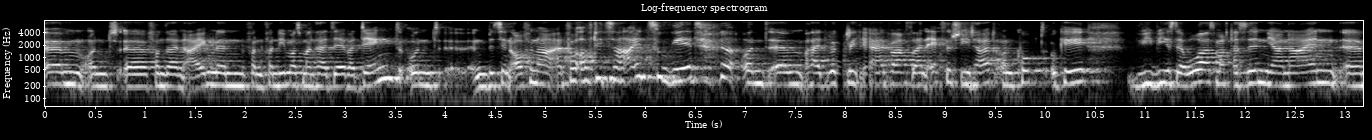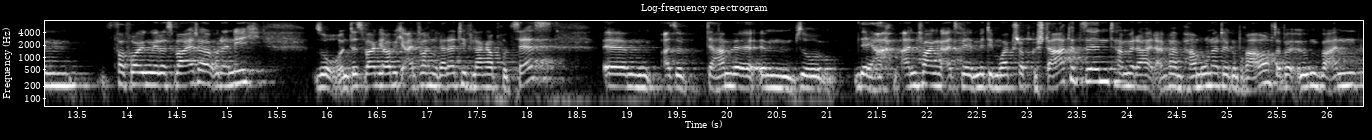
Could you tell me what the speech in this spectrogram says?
ähm, und äh, von seinen eigenen, von, von dem, was man halt selber denkt und äh, ein bisschen offener einfach auf die Zahlen zugeht und ähm, halt wirklich einfach sein Excel-Sheet hat und guckt, okay, wie, wie ist der ROAS, macht das Sinn, ja, nein, ähm, verfolgen wir das weiter oder nicht? So, und das war, glaube ich, einfach ein relativ langer Prozess. Ähm, also da haben wir ähm, so, ja, Anfang, als wir mit dem Webshop gestartet sind, haben wir da halt einfach ein paar Monate gebraucht, aber irgendwann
